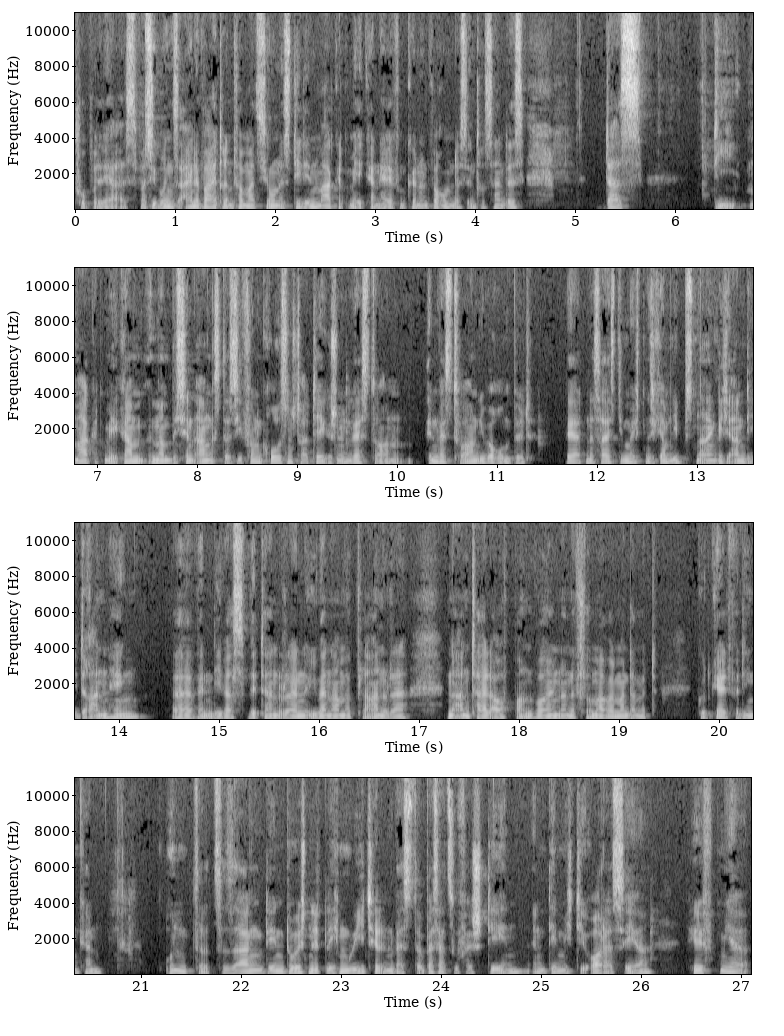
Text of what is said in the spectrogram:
populär ist. Was übrigens eine weitere Information ist, die den Market Makern helfen können und warum das interessant ist, dass die Market Maker haben immer ein bisschen Angst, dass sie von großen strategischen Investoren, Investoren überrumpelt werden. Das heißt, die möchten sich am liebsten eigentlich an die dranhängen, äh, wenn die was wittern oder eine Übernahme planen oder einen Anteil aufbauen wollen an der Firma, weil man damit gut Geld verdienen kann und sozusagen den durchschnittlichen Retail-Investor besser zu verstehen, indem ich die Orders sehe, hilft mir,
